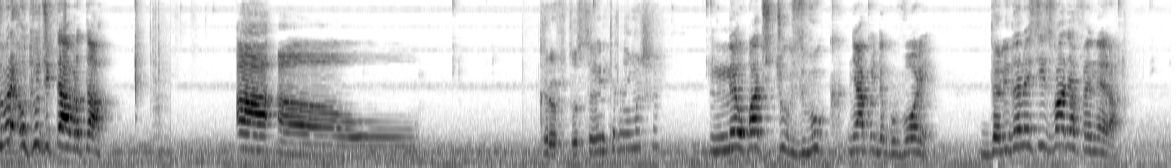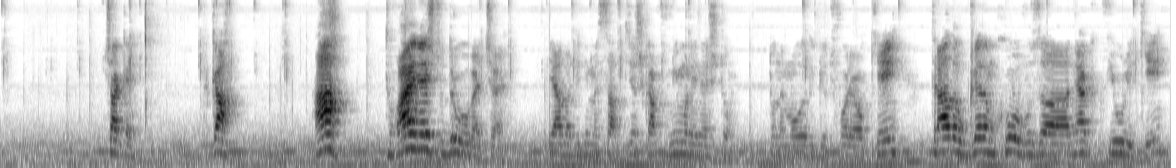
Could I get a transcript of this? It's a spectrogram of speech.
Добре, отключих тази врата! А-ау! Кръв по страните ли имаше? Не, обаче чух звук, някой да говори. Дали да не си извадя фенера? Чакай. Така. А! Това е нещо друго вече. Я да видим сега в тия шкафове има ли нещо. То не мога да ги отворя, окей. Трябва да огледам хубаво за някакви улики.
